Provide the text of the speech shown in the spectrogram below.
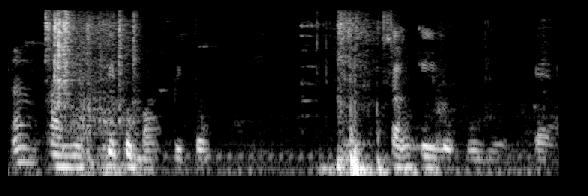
Ah, ano? Pito ba? Pito. Isang kilo po yun. Kaya,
